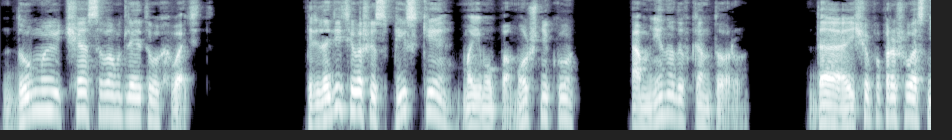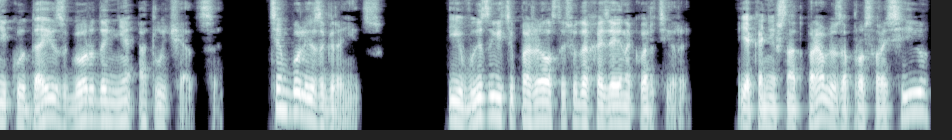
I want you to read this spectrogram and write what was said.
Думаю, часа вам для этого хватит. Передадите ваши списки моему помощнику, а мне надо в контору. Да, еще попрошу вас никуда из города не отлучаться, тем более за границу. И вызовите, пожалуйста, сюда хозяина квартиры. Я, конечно, отправлю запрос в Россию,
